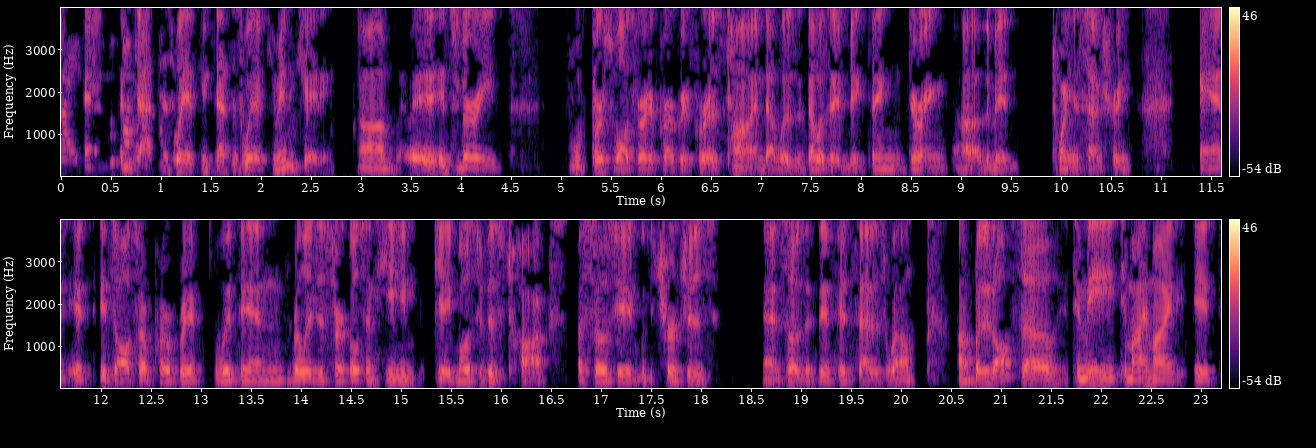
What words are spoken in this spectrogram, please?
Right. And, and that's his way of that's his way of communicating. Um, it, it's very first of all, it's very appropriate for his time. That was that was a big thing during uh, the mid 20th century. And it, it's also appropriate within religious circles, and he gave most of his talks associated with churches and so it fits that as well. Uh, but it also, to me, to my mind, it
